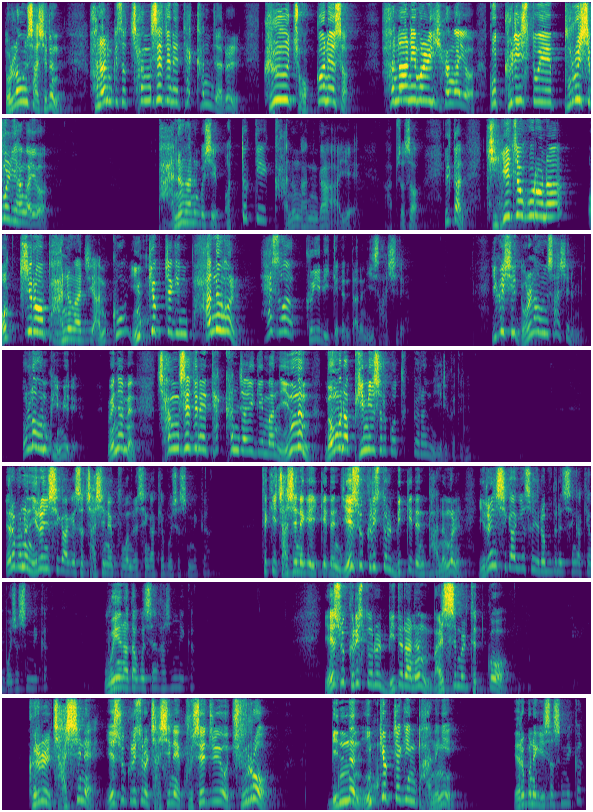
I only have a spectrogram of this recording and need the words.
놀라운 사실은 하나님께서 창세전에 택한 자를 그 조건에서 하나님을 향하여 곧 그리스도의 부르심을 향하여 반응하는 것이 어떻게 가능한가에 앞서서 일단 기계적으로나 억지로 반응하지 않고 인격적인 반응을 해서 그 일이 있게 된다는 이 사실이에요. 이것이 놀라운 사실입니다. 놀라운 비밀이에요. 왜냐하면 창세전에 택한 자에게만 있는 너무나 비밀스럽고 특별한 일이거든요. 여러분은 이런 시각에서 자신의 구원을 생각해 보셨습니까? 특히 자신에게 있게 된 예수 그리스도를 믿게 된 반응을 이런 시각에서 여러분들은 생각해 보셨습니까? 우연하다고 생각하십니까? 예수 그리스도를 믿으라는 말씀을 듣고 그를 자신의 예수 그리스도를 자신의 구세주요 주로 믿는 인격적인 반응이 여러분에게 있었습니까?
